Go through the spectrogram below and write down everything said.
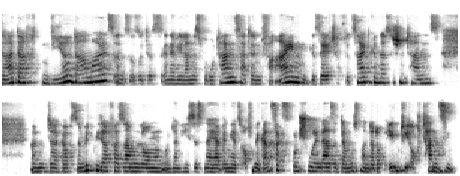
da dachten wir damals, also das NRW-Landesbüro Tanz hatte einen Verein, Gesellschaft für zeitgenössischen Tanz, und da gab es eine Mitgliederversammlung und dann hieß es, naja, wenn jetzt offene Ganztagsgrundschulen da sind, dann muss man da doch irgendwie auch tanzen.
